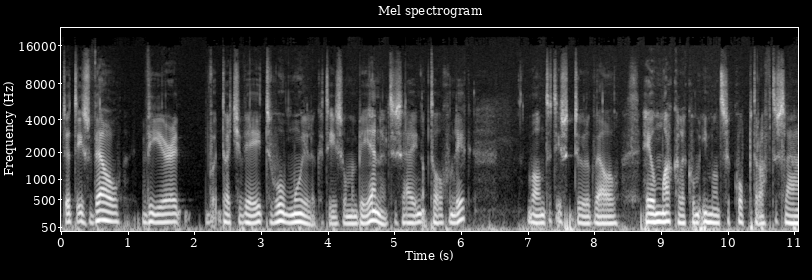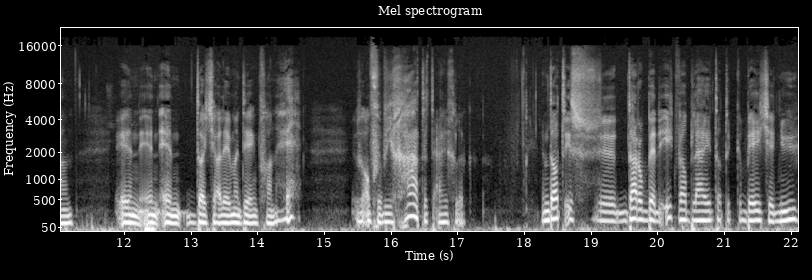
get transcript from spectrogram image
het is wel weer dat je weet hoe moeilijk het is om een BN'er te zijn op het ogenblik. Want het is natuurlijk wel heel makkelijk om iemand zijn kop eraf te slaan. En, en, en dat je alleen maar denkt van, hè? Over wie gaat het eigenlijk? En dat is, uh, daarom ben ik wel blij dat ik een beetje nu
